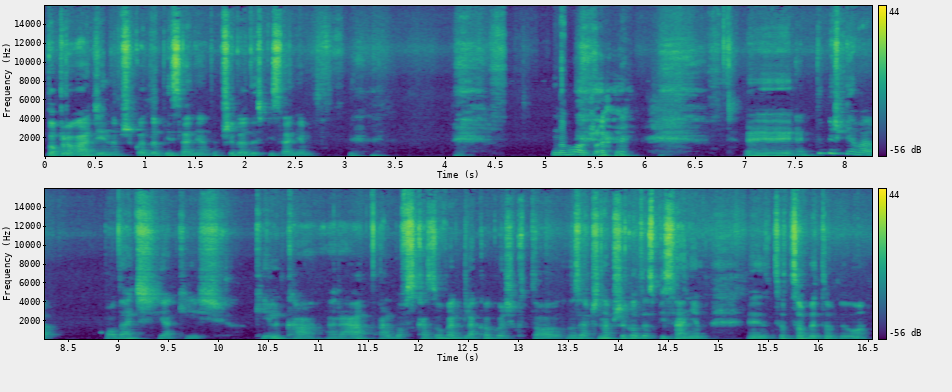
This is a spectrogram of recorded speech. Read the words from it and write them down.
poprowadzi, na przykład do pisania, do przygody z pisaniem. No może. E, gdybyś miała podać jakieś kilka rad albo wskazówek dla kogoś, kto zaczyna przygodę z pisaniem, e, to co by to było?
